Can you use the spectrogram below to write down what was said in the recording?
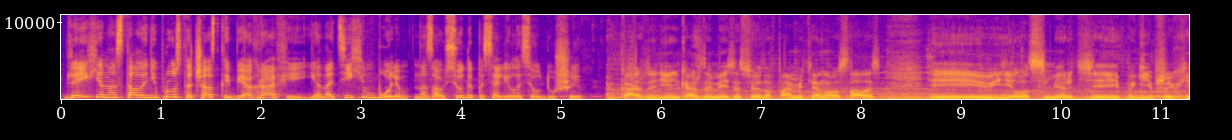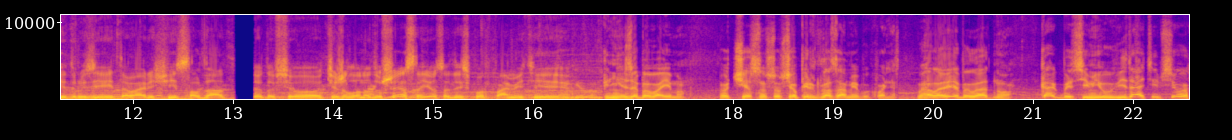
Для іх яна стала не проста часткай біяграфіі, яна ціхім болем назаўсёды пасялілася ў душы. Каждый день, каждый месяц все это в памяти, оно осталось. И видел смерть и погибших, и друзей, и товарищей, и солдат. Это все тяжело на душе, остается до сих пор в памяти. Незабываемо. Вот честно, все перед глазами буквально. В голове было одно Как бы семью увидать и все.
